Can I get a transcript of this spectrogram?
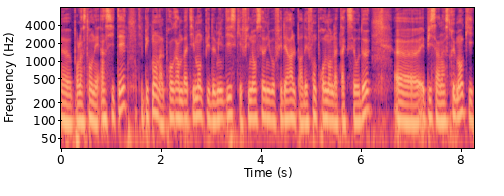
Euh, pour l'instant, on est incité. Typiquement, on a le programme bâtiment depuis 2010 qui est financé au niveau fédéral par des fonds provenant de la taxe CO2 euh, et puis c'est un instrument qui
